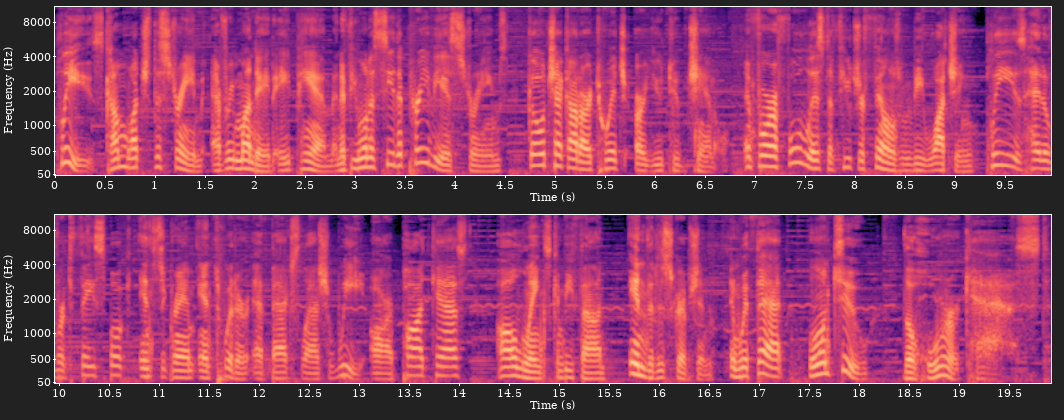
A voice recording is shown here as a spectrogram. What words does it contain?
Please come watch the stream every Monday at 8 p.m. And if you want to see the previous streams, go check out our Twitch or YouTube channel. And for a full list of future films we'll be watching, please head over to Facebook, Instagram, and Twitter at backslash we are podcast. All links can be found in the description. And with that, on to the horror cast.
